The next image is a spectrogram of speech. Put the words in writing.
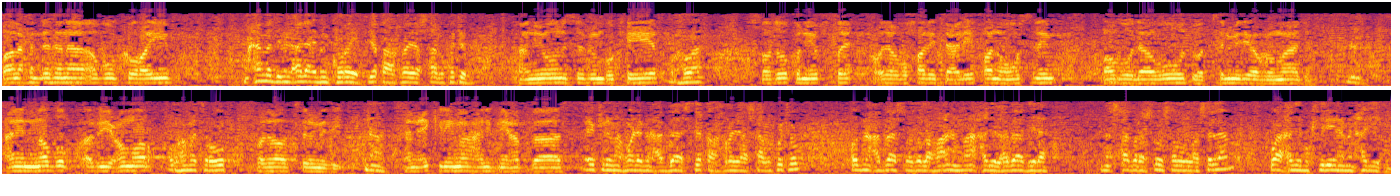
قال حدثنا أبو كريب محمد بن العلاء بن كريب ثقة أخرج أصحاب الكتب. عن يونس بن بكير. وهو صدوق يخطئ أخرج البخاري تعليقا ومسلم وأبو داود والترمذي وابن ماجه. نعم. عن النضر أبي عمر وهو متروك. أخرجه الترمذي. نعم. عن عكرمة عن ابن عباس. عكرمة هو ابن عباس ثقة أخرج أصحاب الكتب. وابن عباس رضي الله عنهما أحد العبادلة من أصحاب الرسول صلى الله عليه وسلم وأحد المكثرين من حديثه.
